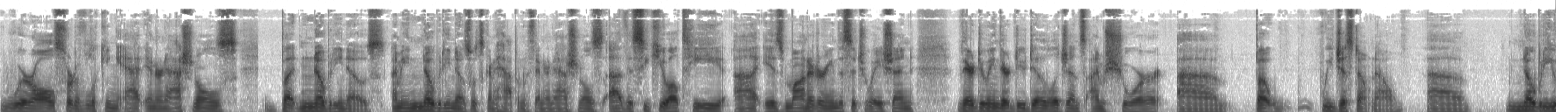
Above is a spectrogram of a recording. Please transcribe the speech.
we're all sort of looking at internationals, but nobody knows. I mean, nobody knows what's going to happen with internationals. Uh, the CQLT uh, is monitoring the situation. They're doing their due diligence, I'm sure, um, but we just don't know. Uh, nobody,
